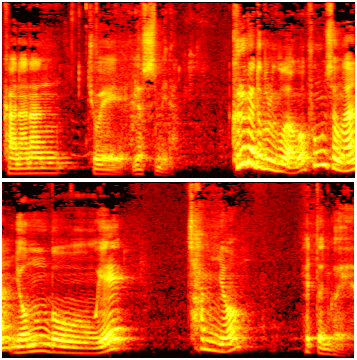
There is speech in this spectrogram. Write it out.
가난한 교회였습니다. 그럼에도 불구하고 풍성한 연보에 참여했던 거예요.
